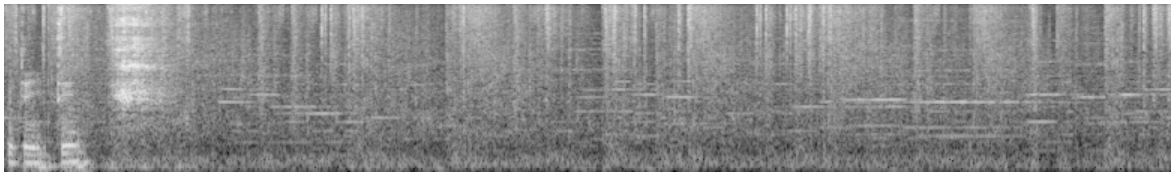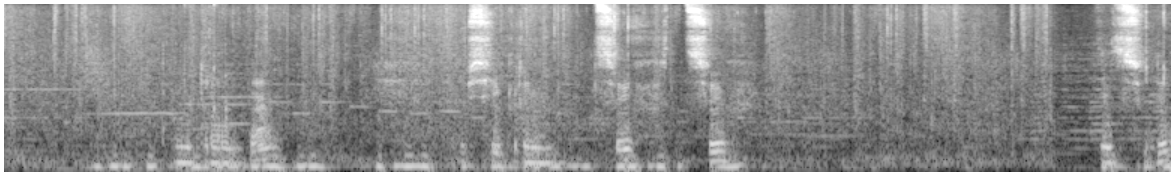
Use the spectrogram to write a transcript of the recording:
Куди йти? Ctrl B. Усі крім цих, цих. Йдіть сюди.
